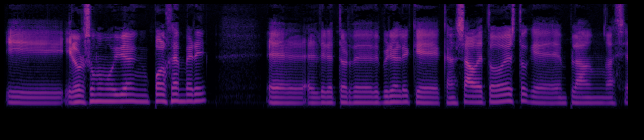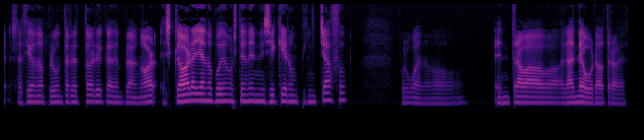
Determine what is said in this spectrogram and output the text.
y, lo resume muy bien Paul el, el, director de, de, Pirelli, que cansado de todo esto, que en plan se hacía una pregunta retórica de en plan, ahora, es que ahora ya no podemos tener ni siquiera un pinchazo, pues bueno, entraba la neura otra vez.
